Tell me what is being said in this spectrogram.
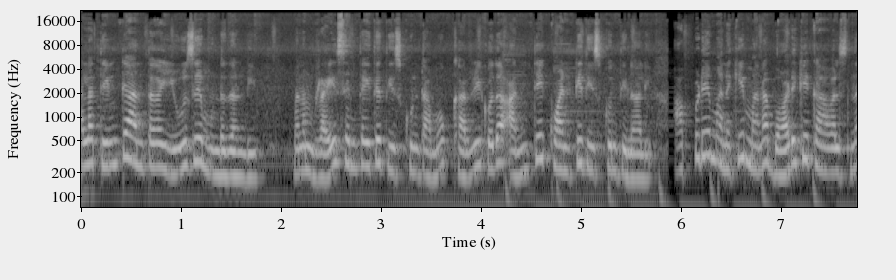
అలా తింటే అంతగా యూజ్ ఏమి ఉండదండి. మనం రైస్ ఎంతైతే తీసుకుంటామో కర్రీ కూడా అంతే క్వాంటిటీ తీసుకొని తినాలి. అప్పుడే మనకి మన బాడీకి కావాల్సిన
